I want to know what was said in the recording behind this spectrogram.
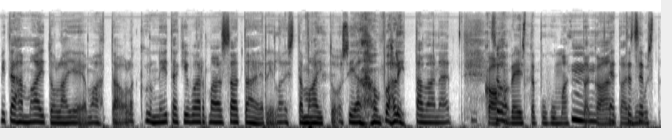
mitähän maitolajeja mahtaa olla. Kyllä niitäkin varmaan sata erilaista maitoa siellä on valittavana. Että Kahveista on, puhumattakaan mm, tai se muusta.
